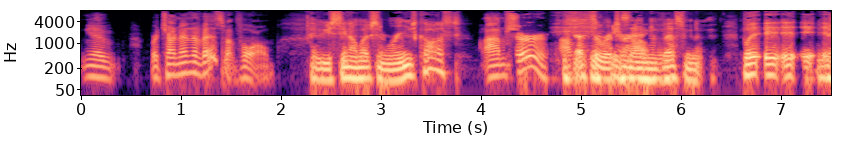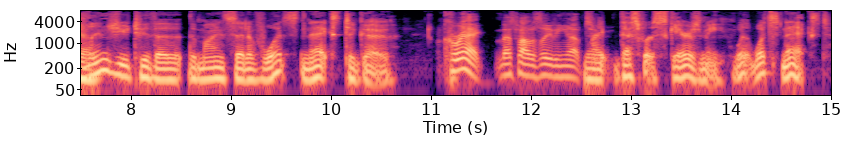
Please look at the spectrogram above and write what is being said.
you know return an investment for them. Have you seen how much some rooms cost? I'm sure. I'm- That's a return on investment. But it it, it, Yeah. it lends you to the the mindset of what's next to go. Correct. That's what I was leading up to. Like that's what scares me. What what's next?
